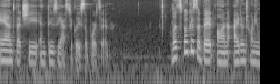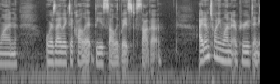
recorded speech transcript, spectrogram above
and that she enthusiastically supports it. Let's focus a bit on item 21, or as I like to call it, the solid waste saga. Item 21 approved an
